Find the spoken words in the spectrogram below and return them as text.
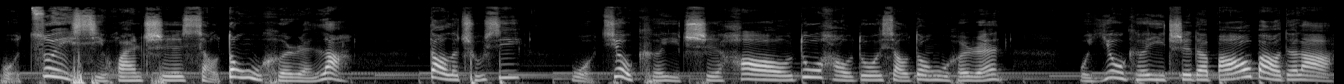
我最喜欢吃小动物和人了。到了除夕，我就可以吃好多好多小动物和人，我又可以吃得饱饱的啦。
